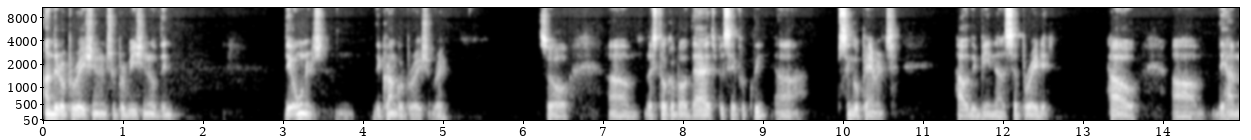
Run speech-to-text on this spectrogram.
under operation and supervision of the the owners, the Crown Corporation, right? So um, let's talk about that specifically. Uh, single parents, how they've been uh, separated, how um, they have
